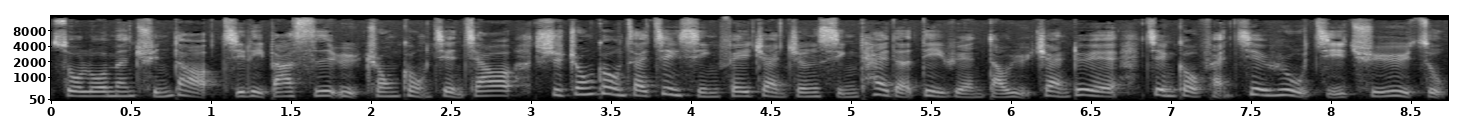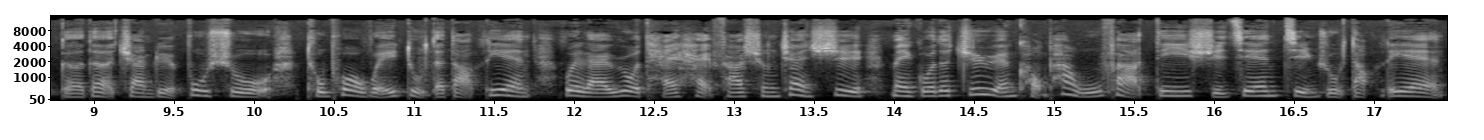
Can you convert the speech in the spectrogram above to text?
所罗门群岛、吉里巴斯与中共建交，是中共在进行非战争形态的地缘岛屿战略，建构反介入及区域阻隔的战略部署，突破围堵的岛链。未来若台海发生战事，美国的支援恐怕无法第一时间进入岛链。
